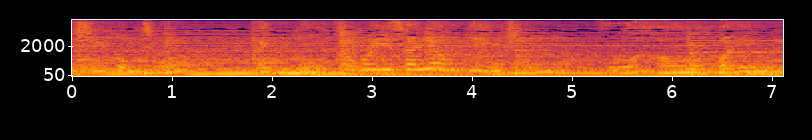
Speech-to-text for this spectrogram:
去。共成，陪你走过一程又一程，不后悔。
